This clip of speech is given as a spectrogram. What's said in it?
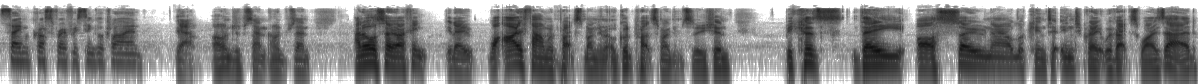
same across for every single client. Yeah, hundred percent, hundred percent. And also, I think you know what I found with practice management, a good practice management solution, because they are so now looking to integrate with X, Y, Z.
